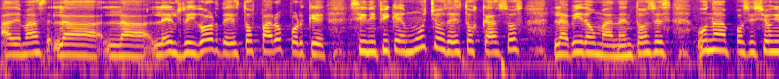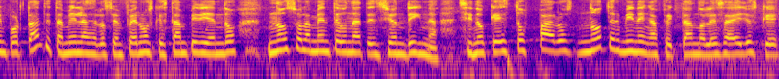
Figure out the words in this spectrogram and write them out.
además el rigor de estos paros porque significa en muchos de estos casos la vida humana. Entonces, una posición importante también la de los enfermos que están pidiendo no solamente una atención digna, sino que estos paros no terminen afectándoles a ellos, que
